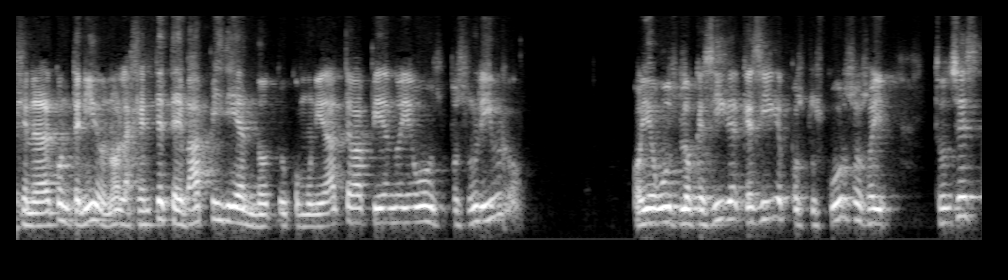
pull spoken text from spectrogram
generar contenido, ¿no? La gente te va pidiendo, tu comunidad te va pidiendo, oye, Gus, pues un libro. Oye, Gus, lo que sigue, ¿qué sigue? Pues tus cursos, oye. Entonces,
